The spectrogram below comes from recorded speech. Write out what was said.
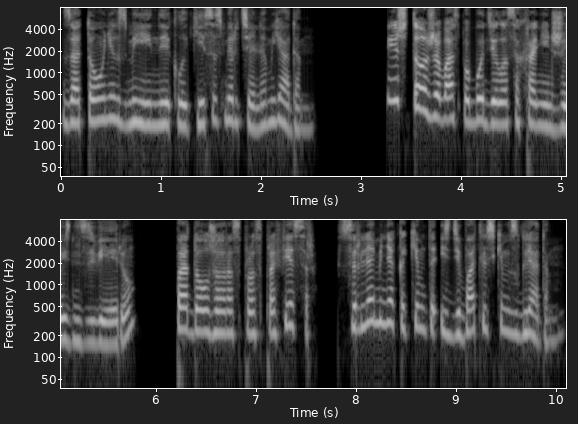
зато у них змеиные клыки со смертельным ядом. «И что же вас побудило сохранить жизнь зверю?» Продолжил расспрос профессор, сверля меня каким-то издевательским взглядом.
